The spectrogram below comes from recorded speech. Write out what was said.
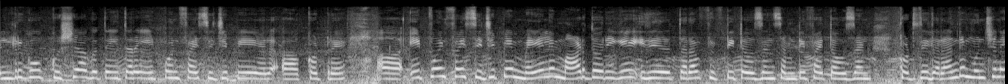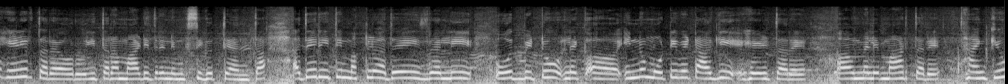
ಎಲ್ರಿಗೂ ಖುಷಿ ಆಗುತ್ತೆ ಈ ಥರ eight point five C G P ಕೊಟ್ಟರೆ eight point five C G P ಮೇಲೆ ಮಾಡಿದವರಿಗೆ ಇದೇ ಥರ fifty thousand seventy five thousand ಕೊಡ್ತಿದ್ದಾರೆ. ಅಂದರೆ ಮುಂಚೆನೇ ಹೇಳಿರ್ತಾರೆ ಅವರು ಈ ಥರ ಮಾಡಿದರೆ ನಿಮ್ಗೆ ಸಿಗುತ್ತೆ ಅಂತ. ಅದೇ ರೀತಿ ಮಕ್ಕಳು ಅದೇ ಇದರಲ್ಲಿ ಓದ್ಬಿಟ್ಟು ಲೈಕ್ ಇನ್ನೂ ಮೋಟಿವೇಟ್ ಆಗಿ ಹೇಳ್ತಾರೆ. ಆಮೇಲೆ ಮಾಡ್ತಾರೆ. ಥ್ಯಾಂಕ್ ಯು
